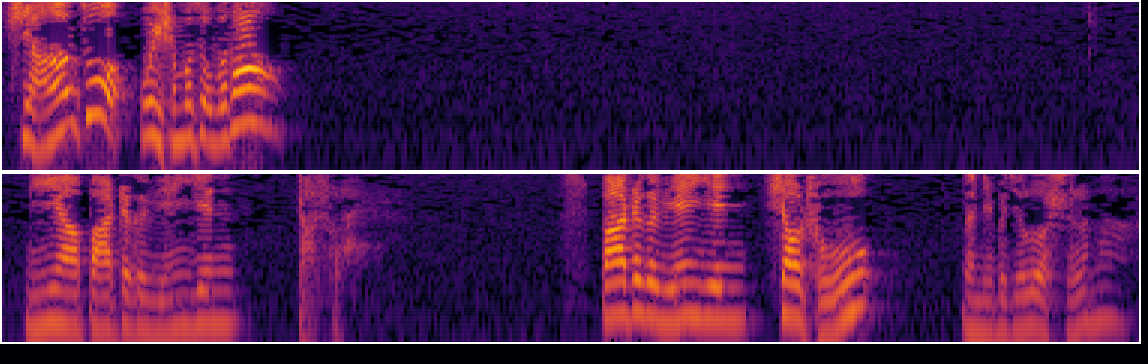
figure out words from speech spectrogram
想做，为什么做不到？你要把这个原因找出来，把这个原因消除，那你不就落实了吗？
